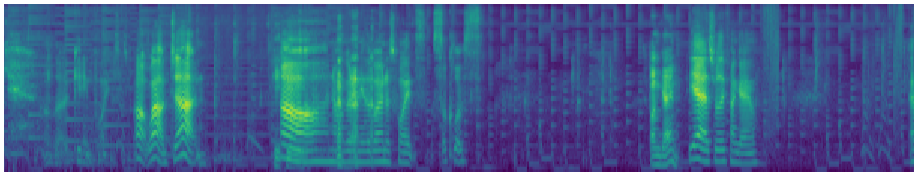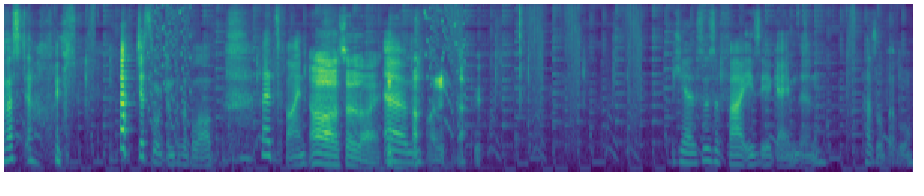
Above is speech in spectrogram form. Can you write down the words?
Yeah. Although getting points. Oh wow, done. Oh, no one got any of the bonus points. So close. Fun game. Yeah, it's a really fun game. I must. Oh, I just walked into the blob. That's fine. Oh, so did I. Um, oh, no. Yeah, this is a far easier game than Puzzle Bubble.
